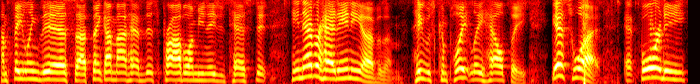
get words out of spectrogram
I'm feeling this. I think I might have this problem. You need to test it. He never had any of them. He was completely healthy. Guess what? At 40,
